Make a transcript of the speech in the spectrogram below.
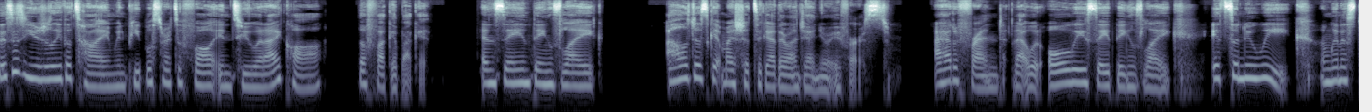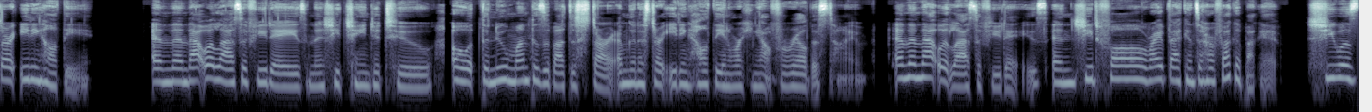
This is usually the time when people start to fall into what I call the fuck it bucket and saying things like, I'll just get my shit together on January 1st. I had a friend that would always say things like, It's a new week. I'm going to start eating healthy. And then that would last a few days, and then she'd change it to, oh, the new month is about to start. I'm going to start eating healthy and working out for real this time. And then that would last a few days, and she'd fall right back into her fuck it bucket. She was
